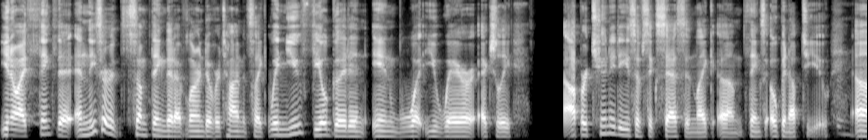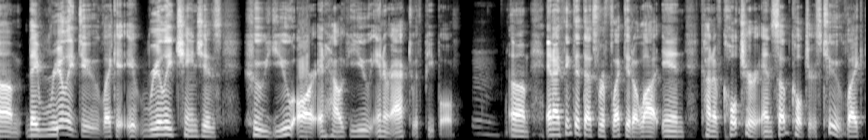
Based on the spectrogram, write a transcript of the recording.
you know I think that and these are something that I've learned over time. It's like when you feel good in in what you wear, actually opportunities of success and like um, things open up to you. Mm-hmm. Um, they really do. Like it, it really changes who you are and how you interact with people. Um, and I think that that's reflected a lot in kind of culture and subcultures too. Like,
